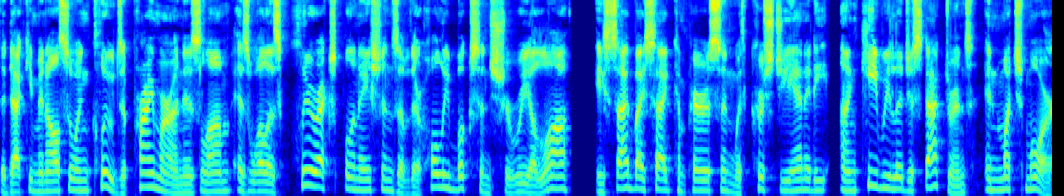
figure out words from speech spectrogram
The document also includes a primer on Islam, as well as clear explanations of their holy books and Sharia law, a side by side comparison with Christianity on key religious doctrines, and much more.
